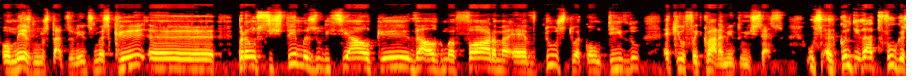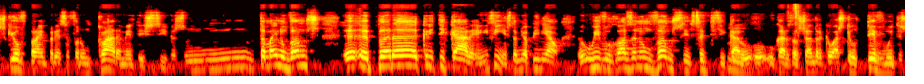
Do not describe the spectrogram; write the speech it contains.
ou mesmo nos Estados Unidos, mas que uh, para um sistema judicial que de alguma forma é vetusto, a contido, aquilo foi claramente um excesso. Os, a quantidade de fugas que houve para a imprensa foram claramente excessivas. Hum, também não vamos uh, para criticar, enfim, esta é a minha opinião. O Ivo Rosa não vamos santificar hum. o, o, Carlos Alexandre, que eu acho que ele teve muitas,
